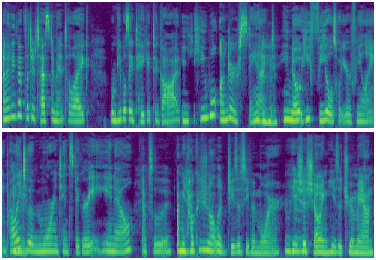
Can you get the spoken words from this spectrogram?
And I think that's such a testament to like when people say take it to God, he will understand. Mm-hmm. He know he feels what you're feeling, probably mm-hmm. to a more intense degree, you know? Absolutely. I mean, how could you not love Jesus even more? He's mm-hmm. just showing he's a true man.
